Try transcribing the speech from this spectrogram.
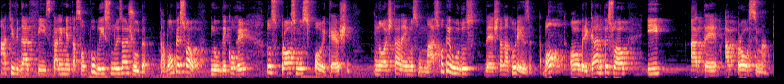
A atividade física, alimentação, tudo isso nos ajuda, tá bom, pessoal? No decorrer dos próximos podcasts, nós teremos mais conteúdos desta natureza, tá bom? Obrigado, pessoal, e até a próxima.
